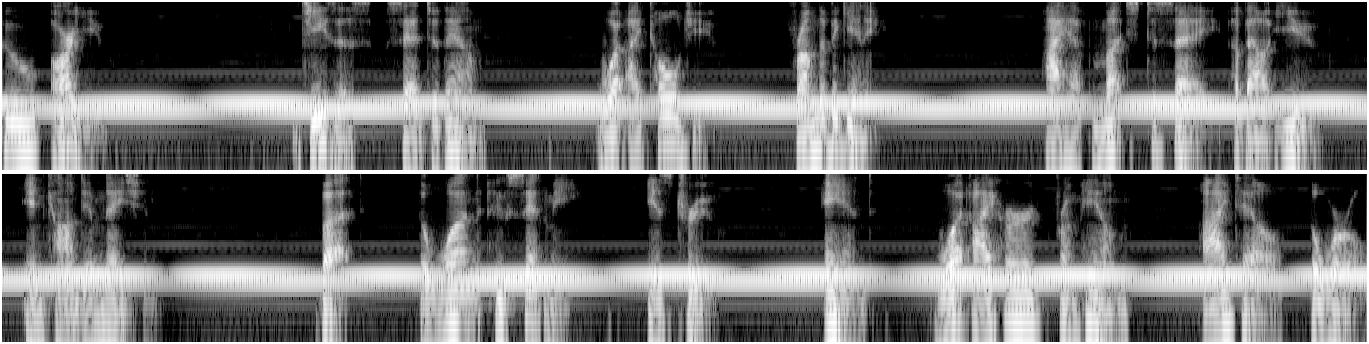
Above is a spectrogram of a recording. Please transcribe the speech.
Who are you? Jesus said to them, What I told you from the beginning, I have much to say about you in condemnation. But the one who sent me is true, and what I heard from him I tell the world.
